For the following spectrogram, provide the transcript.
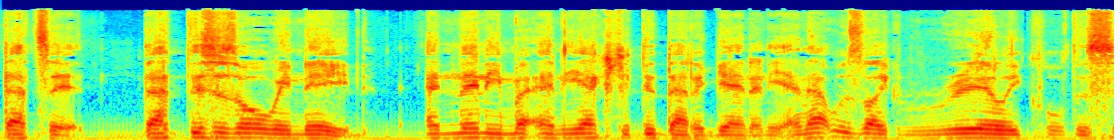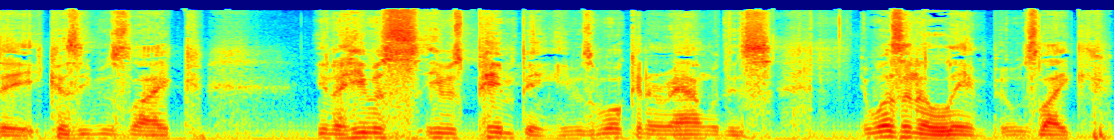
That's it. That this is all we need. And then he and he actually did that again and he, and that was like really cool to see because he was like you know he was he was pimping. He was walking around with his it wasn't a limp. It was like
